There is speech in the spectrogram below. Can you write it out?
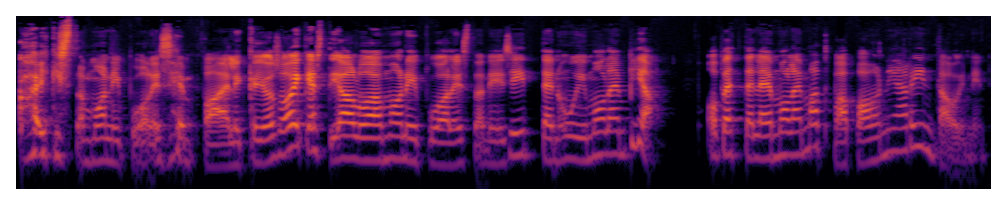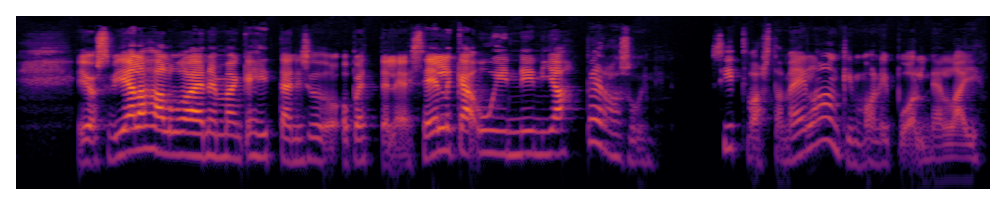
kaikista monipuolisempaa. Eli jos oikeasti haluaa monipuolista, niin sitten ui molempia. Opettelee molemmat vapaun ja rintauinnin. Ja jos vielä haluaa enemmän kehittää, niin se opettelee selkäuinnin ja perhosuinnin. Sitten vasta meillä onkin monipuolinen laji.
